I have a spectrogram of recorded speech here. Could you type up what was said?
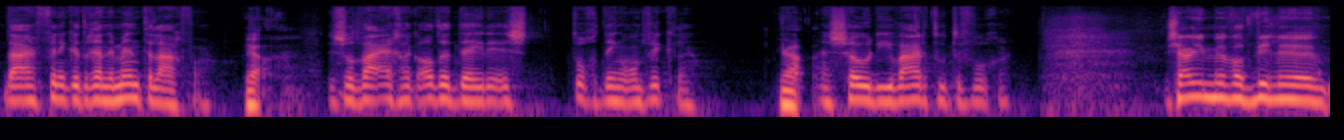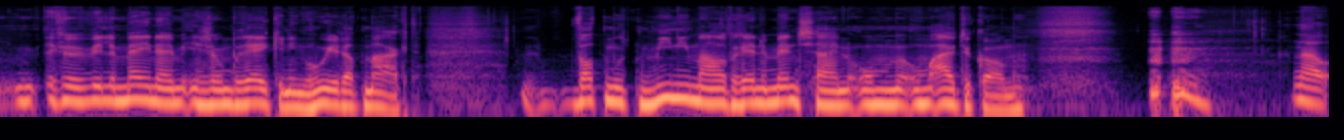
Daar vind ik het rendement te laag voor. Ja. Dus wat wij eigenlijk altijd deden is toch dingen ontwikkelen. Ja. En zo die waarde toe te voegen. Zou je me wat willen, even willen meenemen in zo'n berekening, hoe je dat maakt? Wat moet minimaal het rendement zijn om, om uit te komen? Nou,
